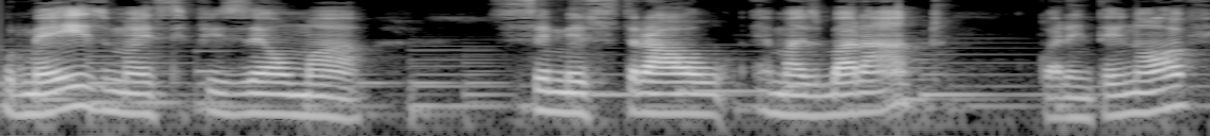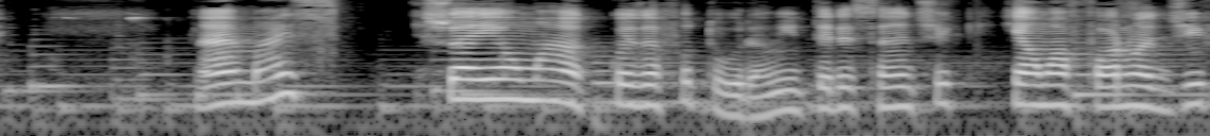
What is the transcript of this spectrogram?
por mês, mas se fizer uma semestral é mais barato, 49, né? Mas isso aí é uma coisa futura. O interessante é que é uma forma de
